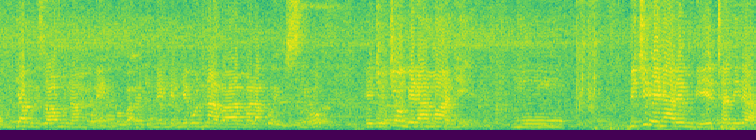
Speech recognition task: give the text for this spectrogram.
okujaguliza wamu nammwe ne bonna abamalako ekisiibo ekyo kyongera amaanyi mu biki nrm byeyettanira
